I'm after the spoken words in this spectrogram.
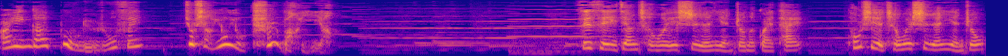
而应该步履如飞，就像拥有翅膀一样。” C C 将成为世人眼中的怪胎，同时也成为世人眼中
